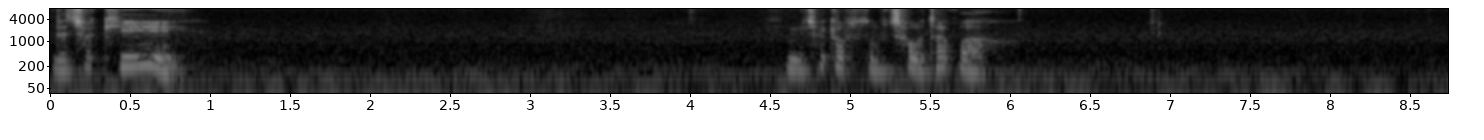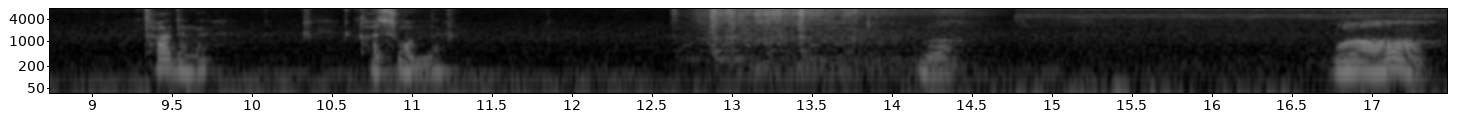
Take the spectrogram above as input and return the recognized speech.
내 차키 차키 없어서 차못탈 거야. 타야 되네. 갈 수가 없네. 뭐야? 뭐야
